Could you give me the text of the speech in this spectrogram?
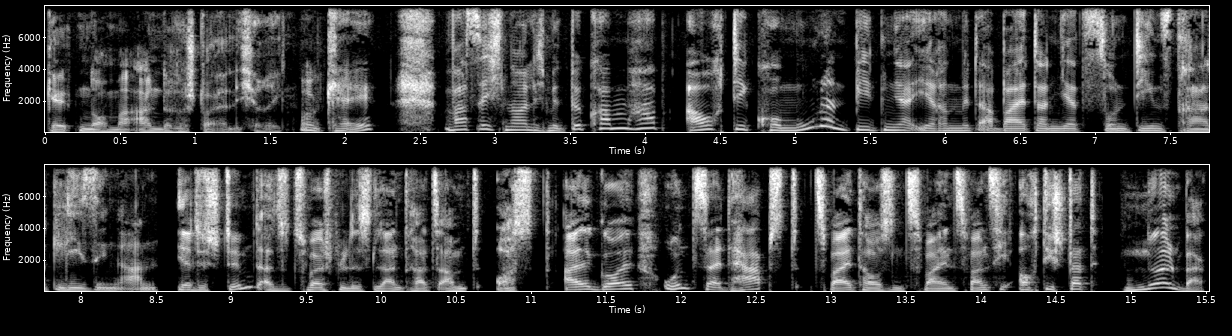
gelten nochmal andere steuerliche Regeln. Okay. Was ich neulich mitbekommen habe, auch die Kommunen bieten ja ihren Mitarbeitern jetzt so ein Dienstrad-Leasing an. Ja, das stimmt. Also zum Beispiel das Landratsamt Ostallgäu und seit Herbst 2022 auch die Stadt Nürnberg.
